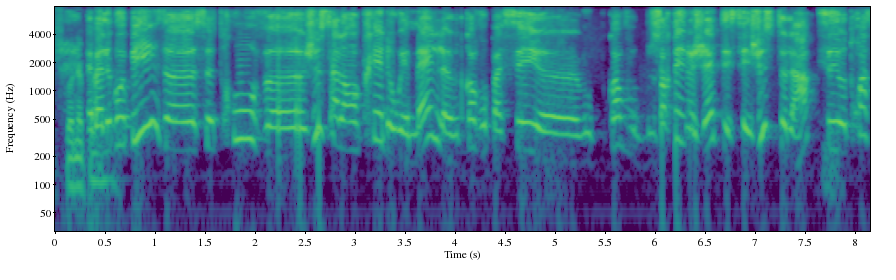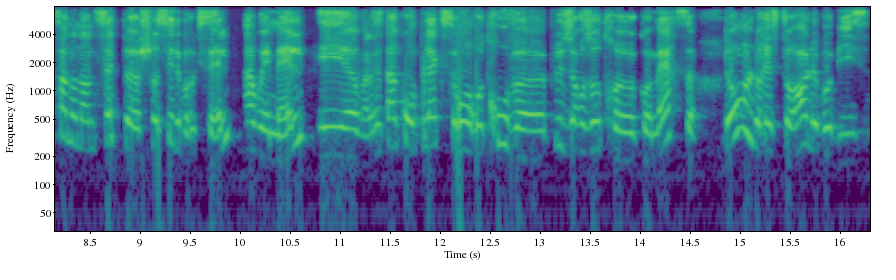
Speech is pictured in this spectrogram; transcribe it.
Je connais Eh pas. ben, le Bobby's euh, se trouve euh, juste à l'entrée de Wemel. Quand vous passez, euh, quand vous sortez de Jet, et c'est juste là. C'est au 397 euh, chaussée de Bruxelles, à Wemel. Et euh, voilà, c'est un complexe où on retrouve euh, plusieurs autres euh, commerces, dont le restaurant Le Bobby's.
